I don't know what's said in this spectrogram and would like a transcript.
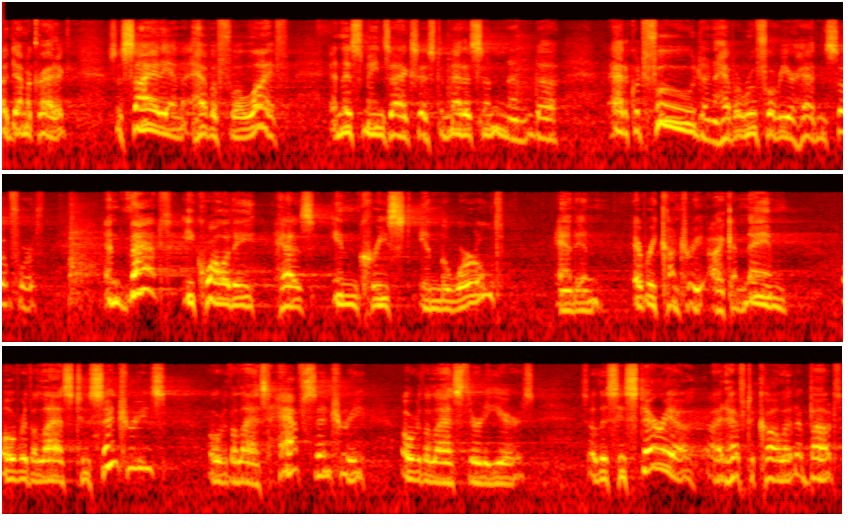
a democratic society and have a full life. And this means access to medicine and uh, adequate food and have a roof over your head and so forth. And that equality has increased in the world and in every country I can name over the last two centuries, over the last half century, over the last 30 years. So this hysteria, I'd have to call it, about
